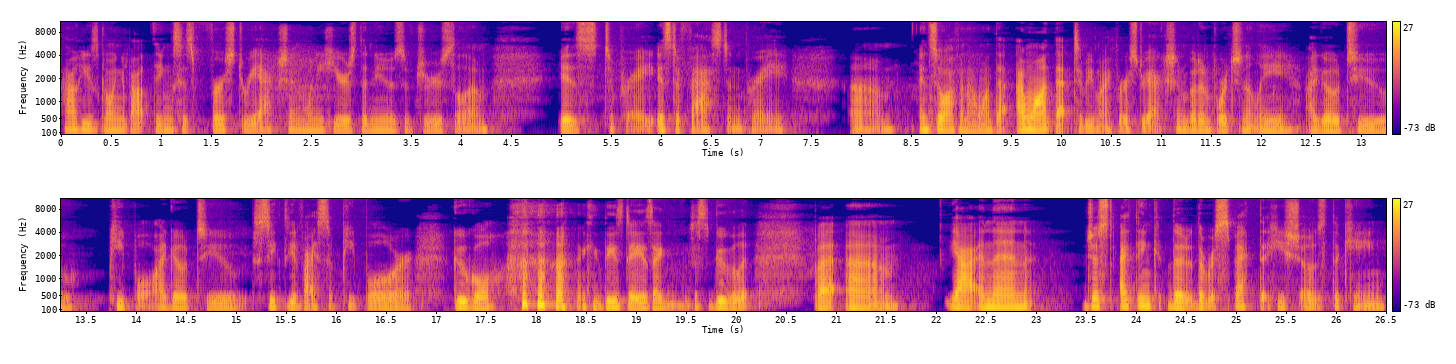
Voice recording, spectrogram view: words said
how he's going about things, his first reaction when he hears the news of Jerusalem is to pray, is to fast and pray. Um, and so often I want that. I want that to be my first reaction, but unfortunately, I go to people. I go to seek the advice of people or Google. These days, I just Google it. But um, yeah, and then just I think the the respect that he shows the king,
